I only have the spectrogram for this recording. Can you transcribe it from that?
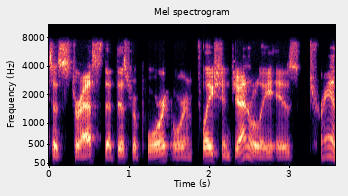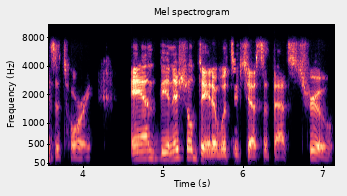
to stress that this report, or inflation generally, is transitory. And the initial data would suggest that that's true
